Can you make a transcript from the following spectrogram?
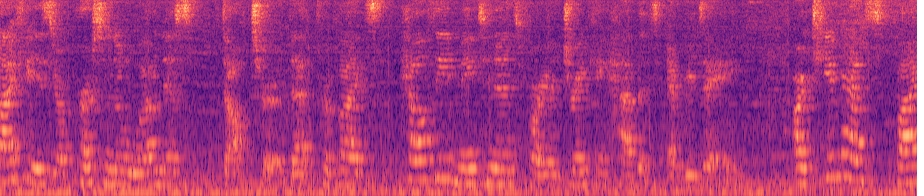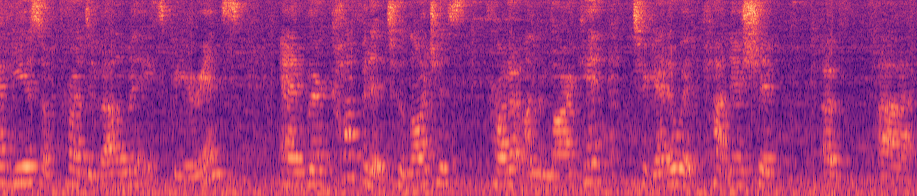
Life is your personal wellness doctor that provides healthy maintenance for your drinking habits every day. Our team has five years of product development experience, and we're confident to launch this product on the market together with partnership of uh,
